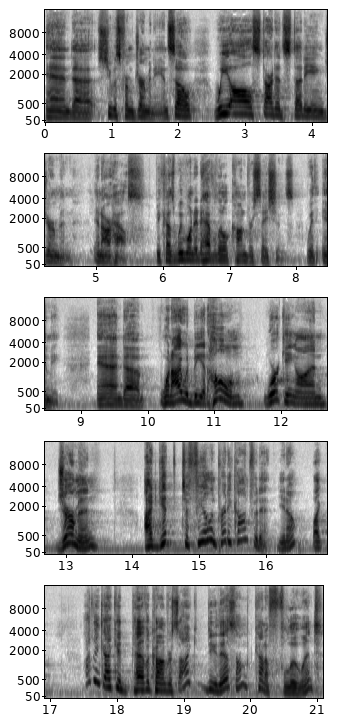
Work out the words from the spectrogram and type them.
and uh, she was from Germany. And so we all started studying German in our house because we wanted to have little conversations with Emmy. And uh, when I would be at home working on German, I'd get to feeling pretty confident, you know? Like, I think I could have a conversation. I could do this. I'm kind of fluent.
